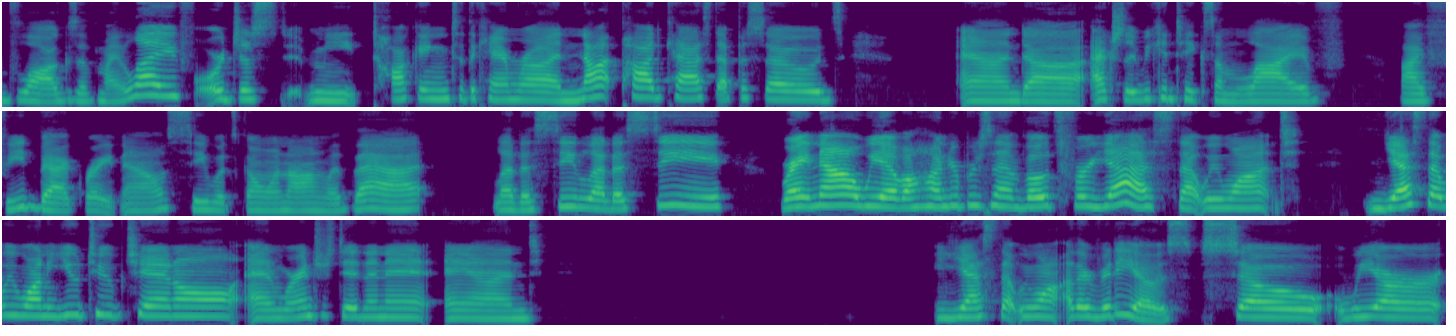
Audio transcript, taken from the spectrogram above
vlogs of my life or just me talking to the camera and not podcast episodes. And uh actually we can take some live live feedback right now, see what's going on with that. Let us see, let us see. Right now we have 100% votes for yes that we want yes that we want a YouTube channel and we're interested in it and yes that we want other videos. So we are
